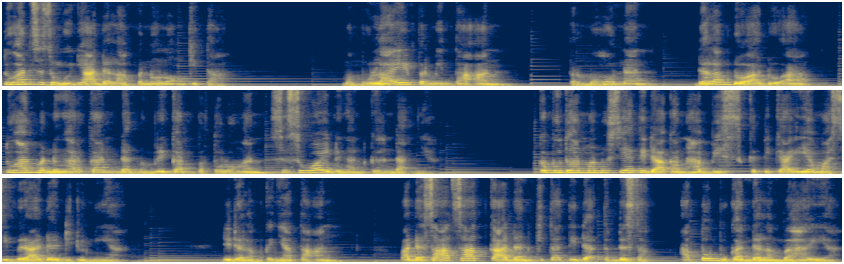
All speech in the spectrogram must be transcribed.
Tuhan sesungguhnya adalah penolong kita. Memulai permintaan, permohonan dalam doa-doa Tuhan mendengarkan dan memberikan pertolongan sesuai dengan kehendaknya. Kebutuhan manusia tidak akan habis ketika ia masih berada di dunia. Di dalam kenyataan, pada saat-saat keadaan kita tidak terdesak atau bukan dalam bahaya,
